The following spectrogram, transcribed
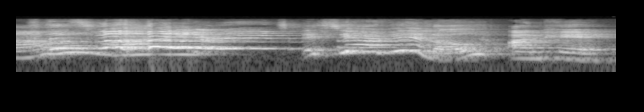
Oh That's not how it reads. It's yeah, I'm here, lol. I'm here.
